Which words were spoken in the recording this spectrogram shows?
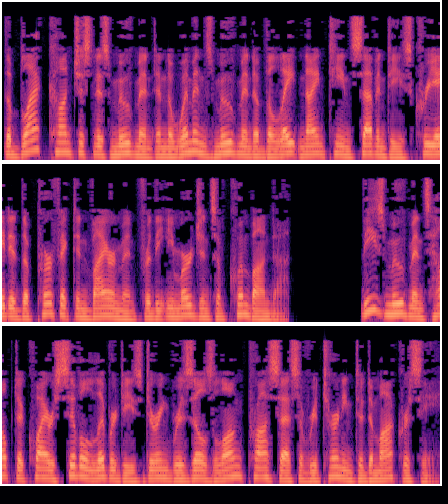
The Black consciousness movement and the women's movement of the late 1970s created the perfect environment for the emergence of Quimbanda. These movements helped acquire civil liberties during Brazil's long process of returning to democracy.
